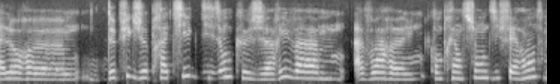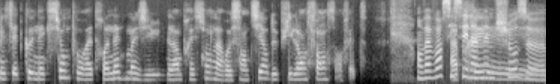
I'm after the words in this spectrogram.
Alors, euh, depuis que je pratique, disons que j'arrive à avoir une compréhension différente, mais cette connexion, pour être honnête, moi j'ai eu l'impression de la ressentir depuis l'enfance en fait. On va voir si c'est la même chose euh,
